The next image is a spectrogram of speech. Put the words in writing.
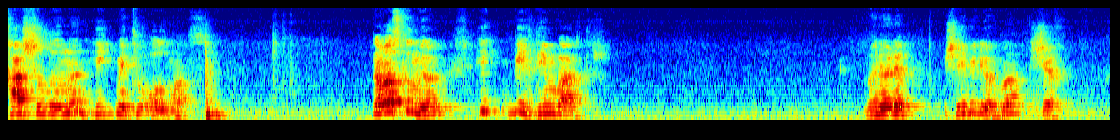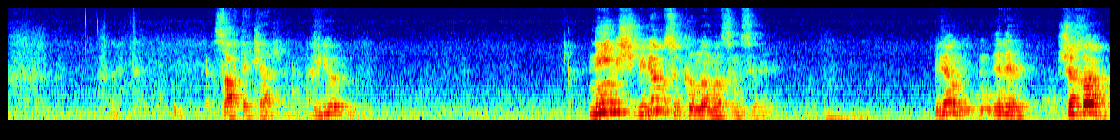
karşılığının hikmeti olmaz. Namaz kılmıyorum. Hiç bildiğim vardır. Ben öyle şey biliyorum ha şeyh. Sahtekar. Biliyorum. Neymiş biliyor musun kılmamasının sebebi? Biliyor musun? Ne demek? Şaka.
